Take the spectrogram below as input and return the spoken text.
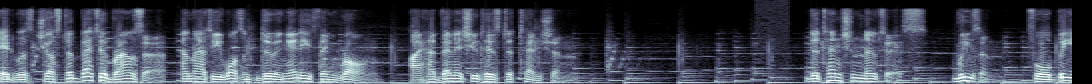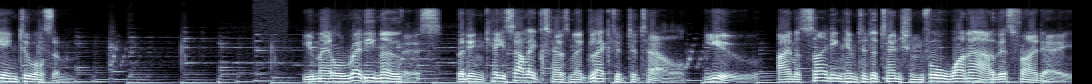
it was just a better browser and that he wasn't doing anything wrong. I had then issued his detention. Detention notice. Reason for being too awesome. You may already know this, but in case Alex has neglected to tell you, I'm assigning him to detention for 1 hour this Friday,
